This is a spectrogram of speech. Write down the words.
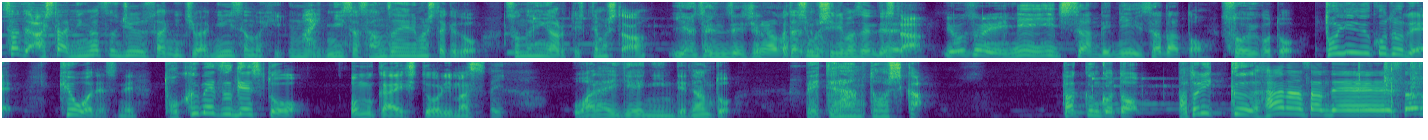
さて明日2月13日はニーサの日、ニーサ散々やりましたけどそんな日があるって知ってました？いや全然知らなかった私も知りませんでした、ええ要するに213で2差だと。そういうこと。ということで今日はですね特別ゲストをお迎えしております、はい。お笑い芸人でなんとベテラン投資家。パックンことパトリック・ハーナンさんです。どうぞ、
